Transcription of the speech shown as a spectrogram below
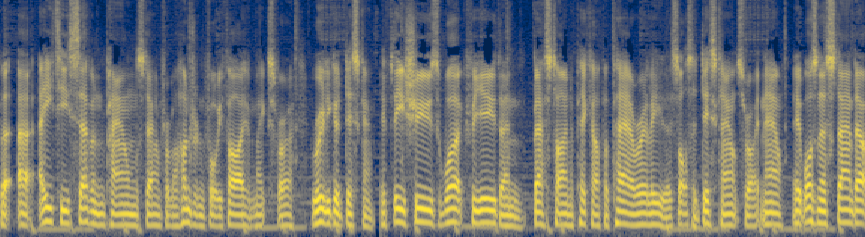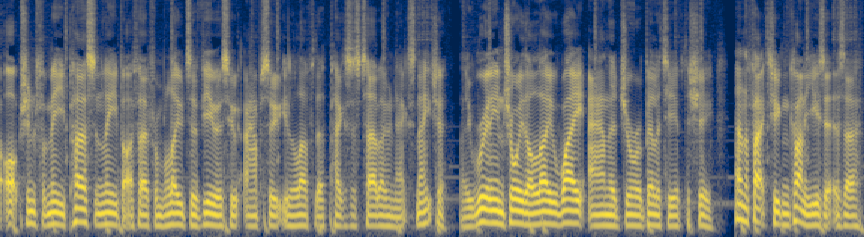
but at £87 down from 145 it makes for a really good discount. If these shoes work for you then best time to pick up a pair really, there's lots of discounts right now. It wasn't a standout option for me personally but I've heard from loads of viewers who absolutely love the Pegasus Turbo Next Nature. They really enjoy the low weight and the durability of the shoe and the fact you can kind of use it as a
